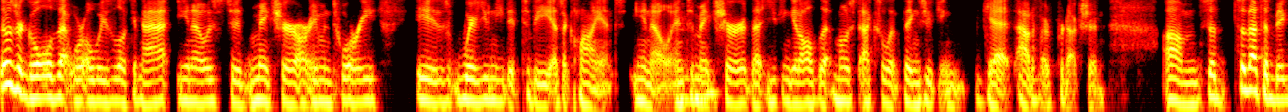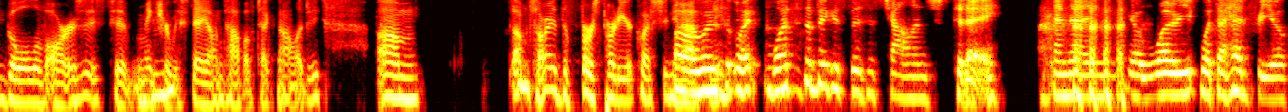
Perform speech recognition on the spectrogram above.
those are goals that we're always looking at, you know, is to make sure our inventory is where you need it to be as a client, you know, and to make sure that you can get all the most excellent things you can get out of a production um so so that's a big goal of ours is to make sure Mhm. we stay on top of technology um i'm sorry the first part of your question you Oh, was, me what, what's the biggest business challenge today? And then, you know, what are you, what's ahead for you?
